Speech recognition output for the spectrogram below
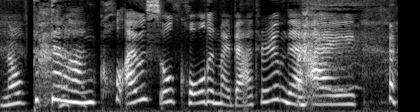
Nope. But then I'm cold. I was so cold in my bathroom that I.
